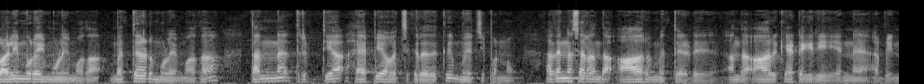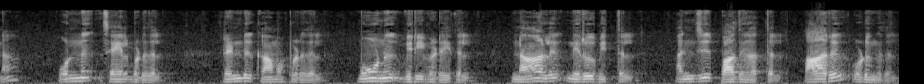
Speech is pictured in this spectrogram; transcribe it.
வழிமுறை மூலயமா தான் மெத்தேடு மூலயமா தான் தன்னை திருப்தியாக ஹாப்பியாக வச்சுக்கிறதுக்கு முயற்சி பண்ணும். அது என்ன சார்? அந்த ஆறு மெத்தேடு அந்த ஆறு கேட்டகரி என்ன அப்படின்னா ஒன்று செயல்படுதல் ரெண்டு காமப்படுதல் மூணு விரிவடைதல் நாலு நிரூபித்தல் அஞ்சு பாதுகாத்தல் ஆறு ஒடுங்குதல்.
